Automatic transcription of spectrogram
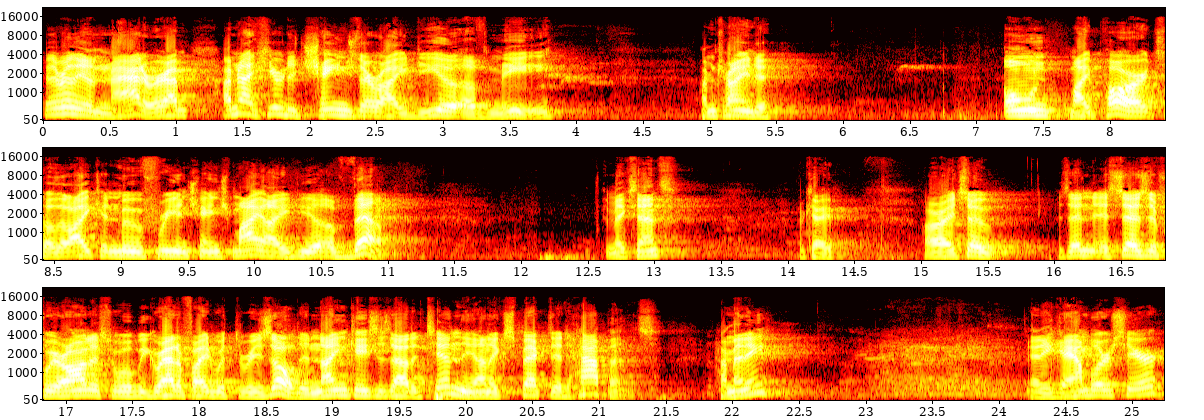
It really doesn't matter. I'm, I'm not here to change their idea of me. I'm trying to own my part so that I can move free and change my idea of them. It makes sense? Okay. All right, so then it says if we're honest, we'll be gratified with the result. In nine cases out of ten, the unexpected happens. How many? Any gamblers here?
